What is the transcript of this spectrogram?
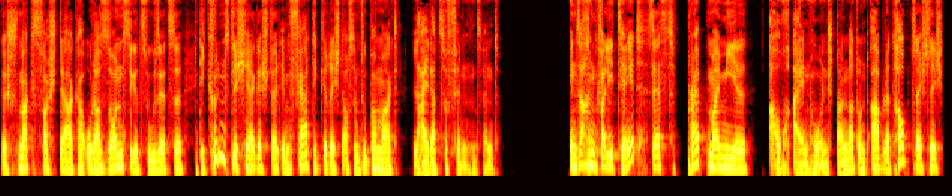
Geschmacksverstärker oder sonstige Zusätze, die künstlich hergestellt im Fertiggericht aus dem Supermarkt leider zu finden sind. In Sachen Qualität setzt Prep My Meal auch einen hohen Standard und arbeitet hauptsächlich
